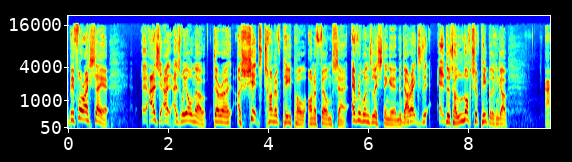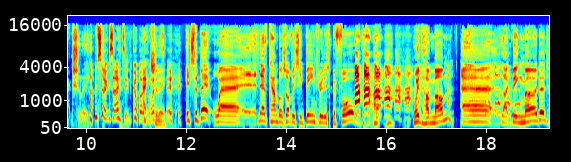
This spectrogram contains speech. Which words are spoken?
before I say it, as as we all know, there are a shit ton of people on a film set. Everyone's listening in. The directors, there's a lot of people that can go. Actually, I'm so excited. Go on. actually, it? it's the bit where uh, Neve Campbell's obviously been through this before with her, with her mum, uh, like being murdered.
